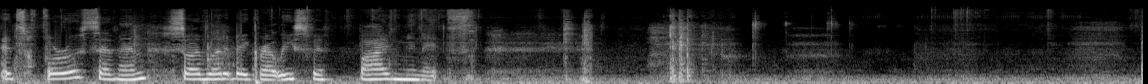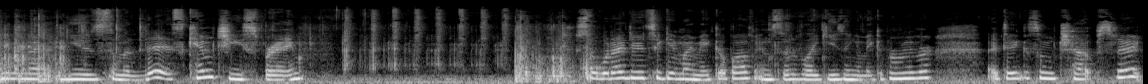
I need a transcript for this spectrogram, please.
It's 407, so I've let it bake for at least five minutes. I'm gonna use some of this kimchi spray. So what I do to get my makeup off, instead of like using a makeup remover, I take some chapstick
